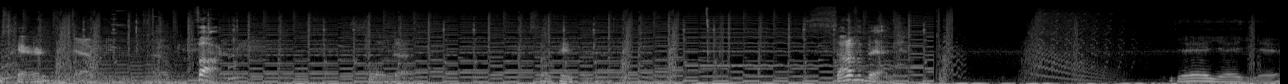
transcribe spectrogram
I'm scared. Yeah, what Okay. Fuck! Slow death. So painful. Son of a bitch. Yeah, yeah, yeah.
